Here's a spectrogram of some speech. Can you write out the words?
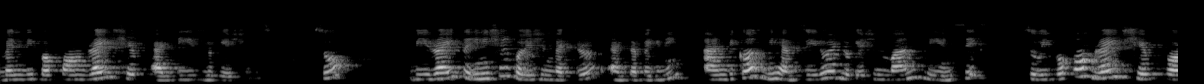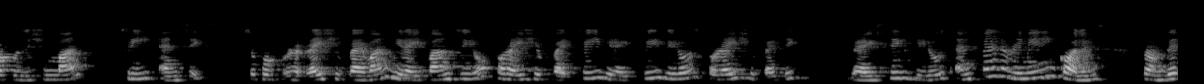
when we perform right shift at these locations. So, we write the initial collision vector at the beginning and because we have 0 at location 1, 3 and 6, so we perform right shift for position 1, 3 and 6. So for right shift by 1, we write 1, 0. For right shift by 3, we write 3 zeros. For right shift by 6, write 6 zeros and fill the remaining columns from the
